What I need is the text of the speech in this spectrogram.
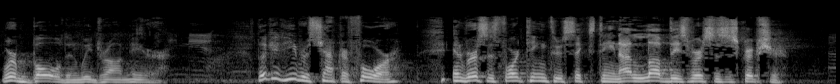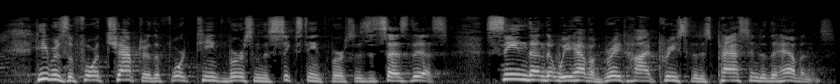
We're bold and we draw near. Look at Hebrews chapter 4 in verses 14 through 16. I love these verses of Scripture. Hebrews, the fourth chapter, the 14th verse and the 16th verses, it says this Seeing then that we have a great high priest that has passed into the heavens,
